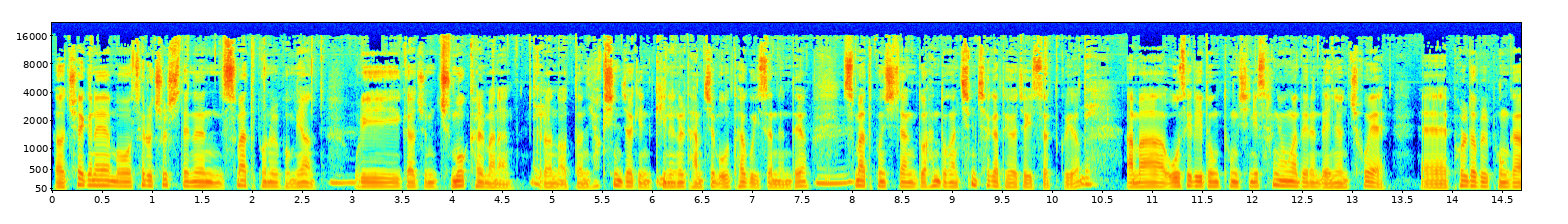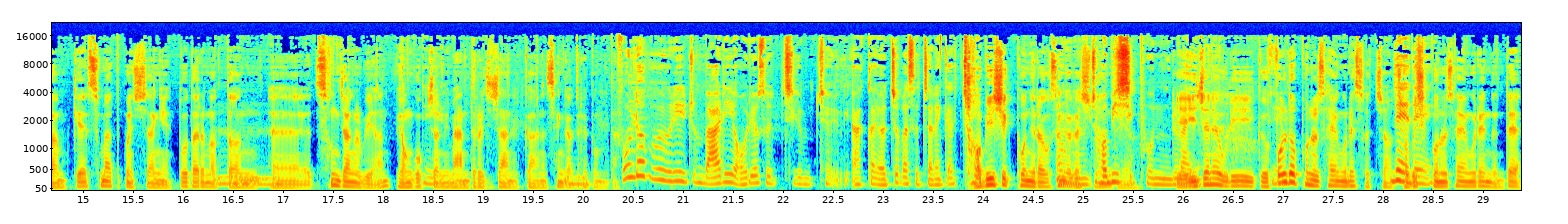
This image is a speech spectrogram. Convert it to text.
어, 최근에 뭐 새로 출시되는 스마트폰을 보면 우리가 좀 주목할 만한 음. 네. 그런 어떤 혁신적인 기능을 담지 못하고 있었는데요. 스마트폰 시장도 한동안 침체가 되어져 있었고요. 네. 아마 오세리동 통신이 상용화되는 내년 초에 에, 폴더블 폰과 함께 스마트폰 시장에 또 다른 어떤 에, 성장을 위한 변곡점이 음. 네. 만들어지지 않을까 하는 생각을 해봅니다. 폴더블이 좀 말이 어려서 지금 저 아까 여쭤봤었잖아요. 그러니까 저- 접이식 폰이라고 생각하시면 음, 접이식. 폰을 예, 이전에 우리 그 네. 폴더폰을 사용을 했었죠. 네, 접이식 네. 폰을 사용을 했는데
